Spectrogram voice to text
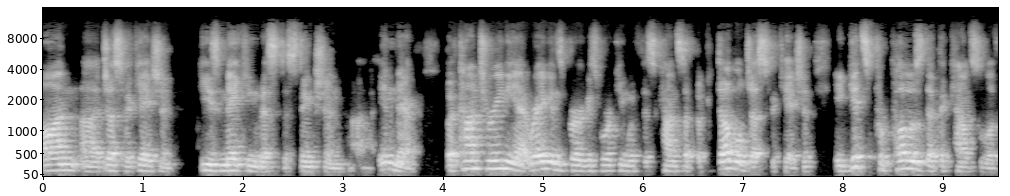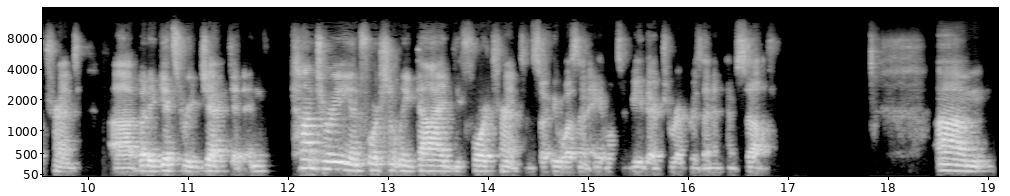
on uh, justification, he's making this distinction uh, in there. But Contarini at Regensburg is working with this concept of double justification. It gets proposed at the Council of Trent, uh, but it gets rejected. And Contarini unfortunately died before Trent, and so he wasn't able to be there to represent it himself. Um,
